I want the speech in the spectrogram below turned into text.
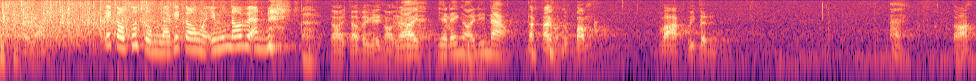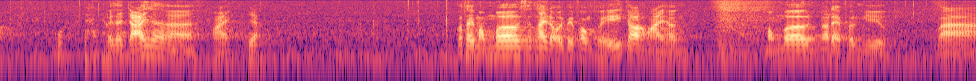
Hay lắm. Cái câu cuối cùng là cái câu mà em muốn nói với anh. Rồi trở về ghế ngồi các rồi bạn. về đây ngồi đi nào. Đặt tay vào nút bấm và quyết định. Đó. Để tay trái uh, hoài. Dạ. Có thể mộng mơ sẽ thay đổi về phong thủy cho hoài hận mộng mơ nó đẹp hơn nhiều và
